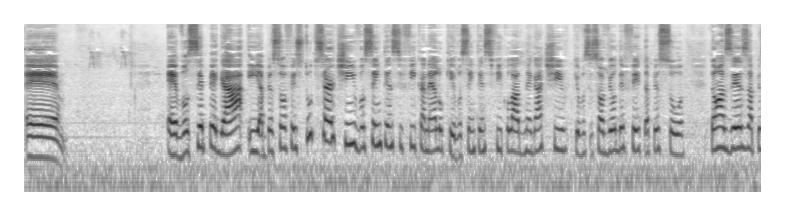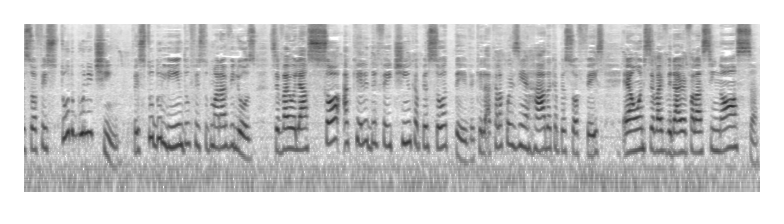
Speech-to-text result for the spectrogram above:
é, é você pegar e a pessoa fez tudo certinho você intensifica nela o que? Você intensifica o lado negativo, porque você só vê o defeito da pessoa. Então, às vezes, a pessoa fez tudo bonitinho, fez tudo lindo, fez tudo maravilhoso. Você vai olhar só aquele defeitinho que a pessoa teve, aquele, aquela coisinha errada que a pessoa fez, é onde você vai virar e vai falar assim: nossa,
